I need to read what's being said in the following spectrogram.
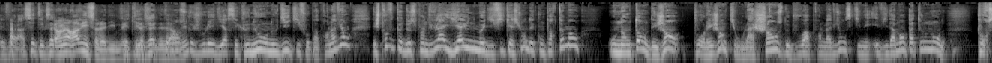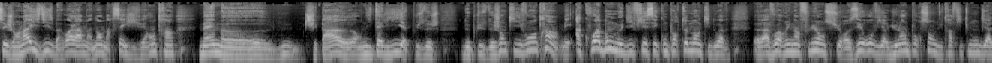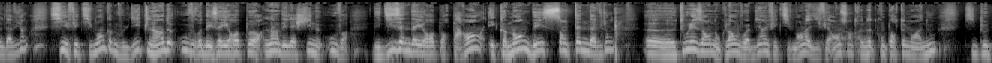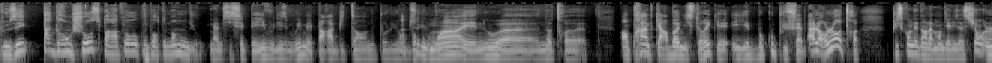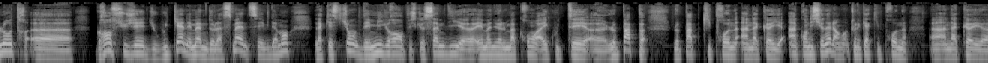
Et voilà, c'est Et exactement. on est ravis, cela dit, mais C'est des exactement ce que je voulais dire. C'est que nous, on nous dit qu'il faut pas prendre l'avion. Et je trouve que de ce point de vue-là, il y a une modification des comportements. On entend des gens, pour les gens qui ont la chance de pouvoir prendre l'avion, ce qui n'est évidemment pas tout le monde. Pour ces gens-là, ils se disent, bah voilà, maintenant Marseille, j'y vais en train. Même, euh, je sais pas, euh, en Italie, il y a plus de, de plus de gens qui y vont en train. Mais à quoi bon modifier ces comportements qui doivent euh, avoir une influence sur 0,1% du trafic mondial d'avions si effectivement, comme vous le dites, l'Inde ouvre des aéroports, l'Inde et la Chine ouvrent des dizaines d'aéroports par an et commandent des centaines d'avions euh, tous les ans. Donc là, on voit bien effectivement la différence entre notre comportement à nous, qui peut peser pas grand-chose par rapport aux comportements mondiaux. Même si ces pays vous disent oui, mais par habitant, nous polluons Absolument. beaucoup moins et nous, euh, notre empreinte carbone historique y est beaucoup plus faible. Alors l'autre, puisqu'on est dans la mondialisation, l'autre euh, grand sujet du week-end et même de la semaine, c'est évidemment la question des migrants, puisque samedi, euh, Emmanuel Macron a écouté euh, le pape, le pape qui prône un accueil inconditionnel, en tous les cas qui prône un accueil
